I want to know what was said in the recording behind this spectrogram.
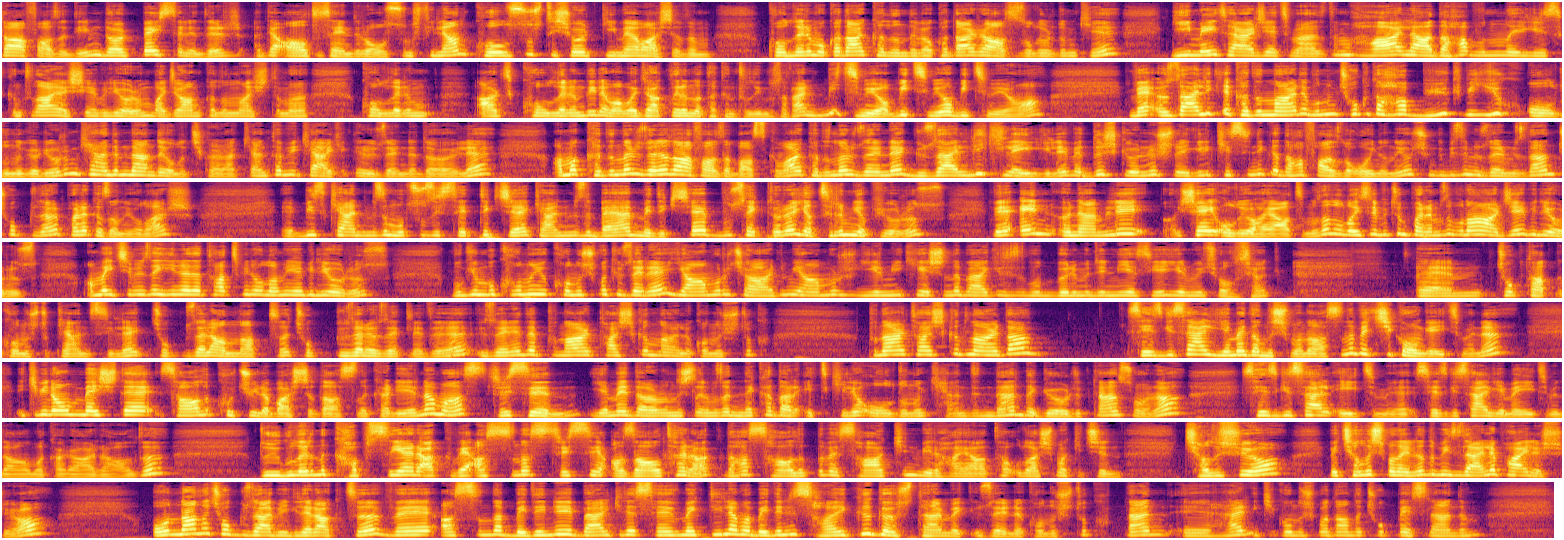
daha fazla diyeyim 4-5 senedir hadi 6 senedir olsun filan kolsuz tişört giymeye başladım. Kollarım o kadar kalındı ve o kadar rahatsız olurdum ki giymeyi tercih etmezdim. Hala daha bununla ilgili sıkıntılar yaşayabiliyorum. Bacağım kalınlaştı mı? Kollarım artık kollarım değil ama bacaklarımla takıntılıyım bu sefer. Bitmiyor, bitmiyor, bitmiyor. Ve özellikle kadınlarda bunun çok daha büyük bir yük olduğunu görüyorum kendimden de yola çıkarak. Yani tabii ki erkekler üzerinde de öyle. Ama kadınlar üzerine daha fazla baskı var. Kadınlar üzerine güzellikle ilgili ve dış görünüşle ilgili kesinlikle daha fazla oynanıyor. Çünkü bizim üzerimizden çok güzel para kazanıyorlar. E, biz kendimizi mutsuz hissettikçe, kendimizi beğenmedikçe bu sektöre yatırım yapıyoruz. Ve en önemli şey oluyor hayatımızda. Dolayısıyla bütün paramızı buna harcayabiliyoruz. Ama içimizde yine de tatmin olamayabiliyoruz. Bugün bu konuyu konuşmak üzere Yağmur'u çağırdım. Yağmur 22 yaşında belki siz bu bölümü dinleyesiye 23 olacak. Ee, çok tatlı konuştuk kendisiyle. Çok güzel anlattı. Çok güzel özetledi. Üzerine de Pınar Taşkınlar'la konuştuk. Pınar Taşkınlar da sezgisel yeme danışmanı aslında ve Qigong eğitmeni. 2015'te sağlık koçuyla başladı aslında kariyerin ama stresin yeme davranışlarımıza ne kadar etkili olduğunu kendinden de gördükten sonra sezgisel eğitimi, sezgisel yeme eğitimi de alma kararı aldı. Duygularını kapsayarak ve aslında stresi azaltarak daha sağlıklı ve sakin bir hayata ulaşmak için çalışıyor ve çalışmalarını da bizlerle paylaşıyor. Ondan da çok güzel bilgiler aktı ve aslında bedeni belki de sevmek değil ama bedenin saygı göstermek üzerine konuştuk. Ben e, her iki konuşmadan da çok beslendim.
